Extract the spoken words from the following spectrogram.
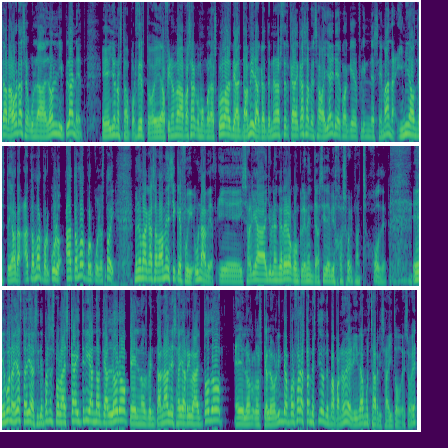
ahora, según la Lonely Planet. Eh, yo no he estado, por cierto. Eh, al final me va a pasar como con las cuevas de Altamira, que al tenerlas cerca de casa pensaba ya iré cualquier fin de semana. Y mira dónde estoy ahora, a tomar por culo, a tomar por culo estoy. Menos mal casa Mamé sí que fui una vez y, salía Julen Guerrero con Clemente, así de viejo soy, macho, joder. Eh, bueno, ya estaría. Si te pasas por la Skytree, ándate al loro, que en los ventanales ahí arriba del todo los, que lo limpian por fuera están vestidos de Papá Noel y da mucha risa y todo eso, ¿eh?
